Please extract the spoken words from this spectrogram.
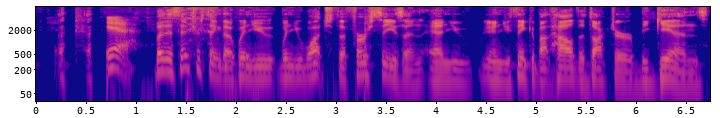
yeah. But it's interesting though when you when you watch the first season and you and you think about how the doctor begins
